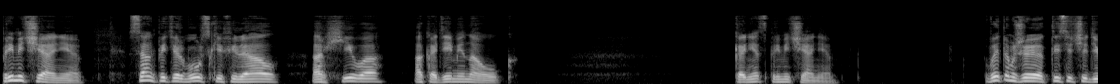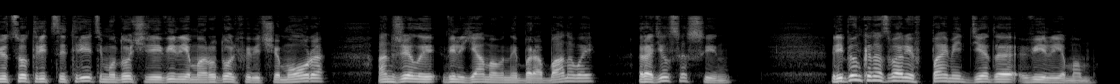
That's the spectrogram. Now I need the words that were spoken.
Примечание. Санкт-Петербургский филиал архива Академии наук. Конец примечания. В этом же 1933 у дочери Вильяма Рудольфовича Моора, Анжелы Вильямовны Барабановой, родился сын. Ребенка назвали в память деда Вильямом.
